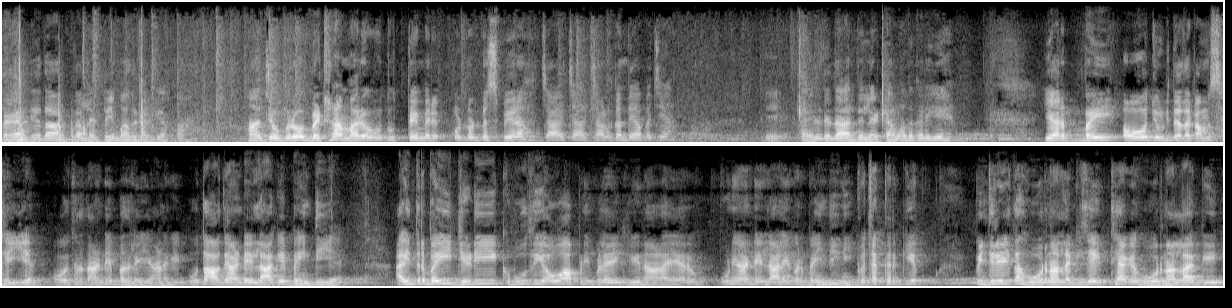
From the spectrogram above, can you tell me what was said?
ਪਹਿਲ ਦੇ ਆਧਾਰ ਤੇ ਲਾਈਟਾਂ ਹੀ ਬੰਦ ਕਰ ਗਏ ਆਪਾਂ। ਹਾਂ ਚੋਬਰੋ ਬੈਠਣਾ ਮਾਰਿਓ ਉੱਤੇ ਮੇਰੇ, ਉੱਡ ਉੱਡ ਸਪੇਰਾ। ਚੱਲ ਚੱਲ ਚੱਲ ਗੰਦਿਆ ਬੱਚਿਆ। ਤੇ ਪਹਿਲ ਦੇ ਆਧਾਰ ਤੇ ਲਾਈਟਾਂ ਬੰਦ ਕਰੀਏ। ਯਾਰ ਬਈ, ਉਹ ਜੁੜੀ ਦਾ ਤਾਂ ਕੰਮ ਸਹੀ ਹੈ। ਉਹ ਇਥੇ ਤਾਂ ਅੰਡੇ ਬਦਲੇ ਜਾਣਗੇ। ਉਹ ਤਾਂ ਆਪਦੇ ਅੰਡੇ ਲਾ ਕੇ ਬੈਂਦੀ ਹੈ। ਇਧਰ ਬਈ ਜਿਹੜੀ ਕਬੂਤਰੀ ਆ ਉਹ ਆਪਣੀ ਬਲੈਕ ਹੀ ਨਾਲ ਆ ਯਾਰ ਉਹਨੇ ਅੰਡੇ ਲਾ ਲਏ ਪਰ ਬੈਂਦੀ ਨਹੀਂ। ਕਿਉਂ ਚੱਕਰ ਕੀ ਪਿੰਜਰੇ 'ਚ ਤਾਂ ਹੋਰ ਨਾਲ ਲੱਗੀ ਸੀ ਇੱਥੇ ਆ ਕੇ ਹੋਰ ਨਾਲ ਲੱਗ ਗਈ।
